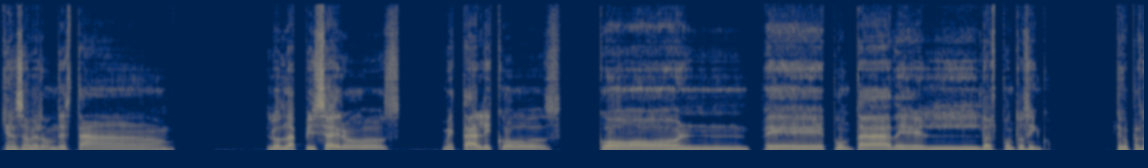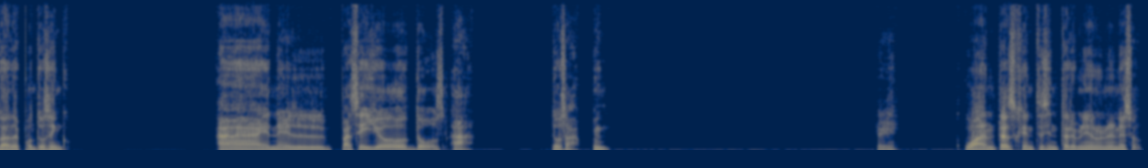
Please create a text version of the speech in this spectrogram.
¿quieres saber dónde están los lapiceros metálicos con eh, punta del 2.5? Digo, perdón, del punto 5. Ah, en el pasillo 2A. 2A. mm. Ok. ¿Cuántas gentes intervinieron en eso?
